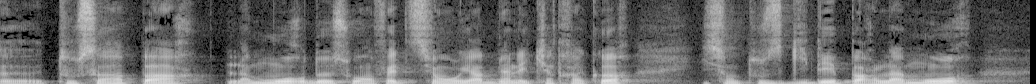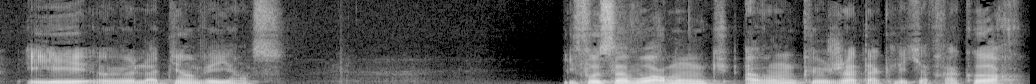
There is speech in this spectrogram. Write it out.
euh, tout ça par l'amour de soi. En fait, si on regarde bien les quatre accords, ils sont tous guidés par l'amour et euh, la bienveillance. Il faut savoir donc, avant que j'attaque les quatre accords,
